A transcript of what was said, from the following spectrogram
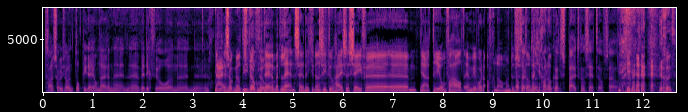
Trouwens, sowieso een top idee om daar een, een, een weet ik veel, een, een, goede, Nou, er is ook nog die documentaire met Lance, hè? Dat je dan ziet hoe hij zijn zeven uh, ja, triomfen haalt en weer worden afgenomen. Dus dat, er, dat je gewoon ook een spuit kan zetten of zo. goed.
